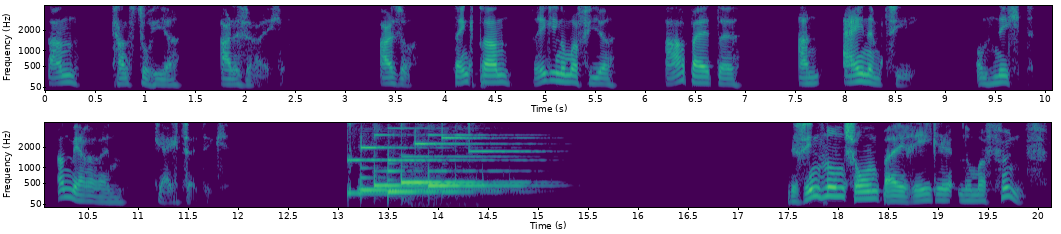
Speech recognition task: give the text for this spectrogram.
dann kannst du hier alles erreichen. Also, denk dran, Regel Nummer 4, arbeite an einem Ziel und nicht an mehreren gleichzeitig. Wir sind nun schon bei Regel Nummer 5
